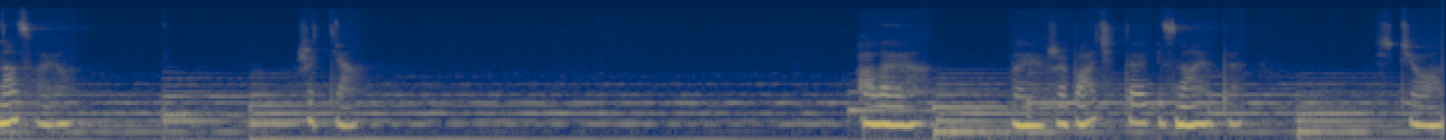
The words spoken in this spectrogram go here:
З назвою життя. Але ви вже бачите і знаєте, що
